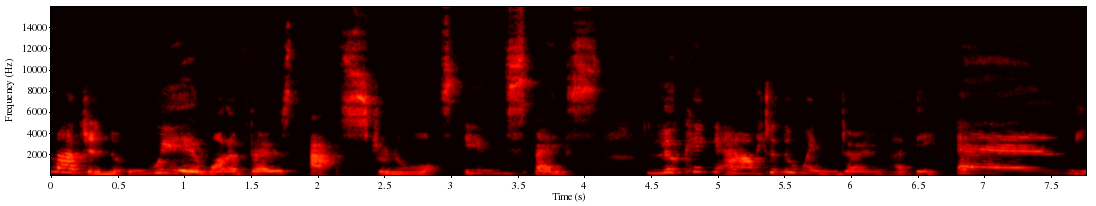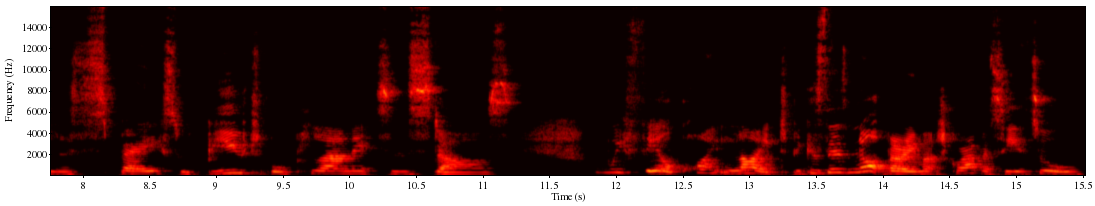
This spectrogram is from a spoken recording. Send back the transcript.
imagine that we're one of those astronauts in space, looking out at the window at the endless space with beautiful planets and stars. And we feel quite light because there's not very much gravity at all.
